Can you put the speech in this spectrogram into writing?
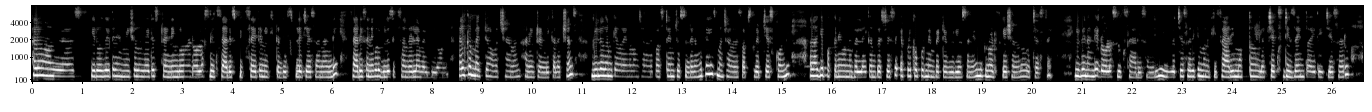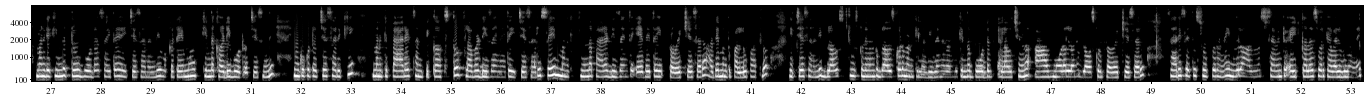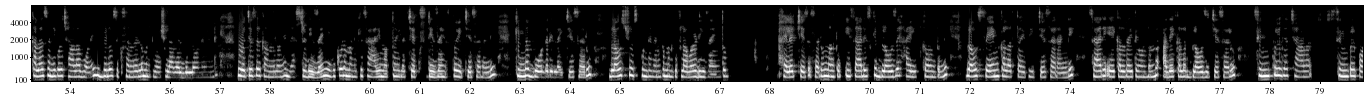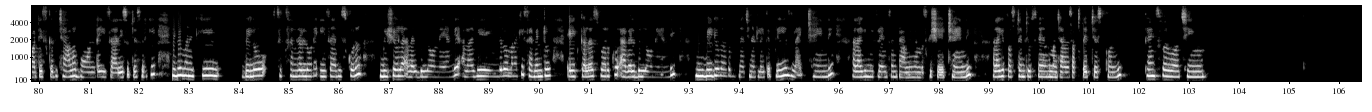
Hello viewers ఈ రోజు అయితే నేను మీషోలో లేటెస్ట్ ట్రెండింగ్లో ఉన్న డోలర్ సిల్క్ శారీస్ పిక్స్ అయితే మీకు ఇక్కడ డిస్ప్లే చేశానండి. శారీస్ అన్ని కూడా బిలో సిక్స్ హండ్రెడ్లో అవైలబుల్లో ఉన్నాయి. Welcome back to our channel honey trendy collections మీలో కనుక ఎవరైనా మన ఛానల్ ఫస్ట్ టైం చూస్తుంటే కనుక ప్లీజ్ మన ఛానల్ సబ్స్క్రైబ్ చేసుకోండి. అలాగే పక్కనే ఉన్న బెల్ ఐకాన్ ప్రెస్ చేస్తే ఎప్పటికప్పుడు నేను పెట్టే వీడియోస్ అనేవి మీకు నోటిఫికేషన్లో వచ్చేస్తాయి. ఇవేనండి డోలో సిల్క్ శారీస్ అండి. ఇవి వచ్చేసరికి మనకి శారీ మొత్తం ఇలా చెక్స్ డిజైన్తో అయితే ఇచ్చేసారు మనకి కింద టూ బోర్డర్స్ అయితే ఇచ్చేసారండి ఒకటేమో కింద కడీ బోర్డర్ వచ్చేసింది. ఇంకొకటి వచ్చేసరికి మనకి ప్యారెట్స్ అండ్ పికాక్స్తో ఫ్లవర్ డిజైన్ అయితే ఇచ్చేసారు సేమ్ మనకి కింద ప్యారెట్ డిజైన్తో ఏదైతే ప్రొవైడ్ చేశారో అదే మనకి పళ్ళు పార్ట్ ఇచ్చేసారండి బ్లౌజ్ చూసుకునే కనుక బ్లౌజ్ కూడా మనకి ఇలా డిజైన్ కింద బోర్డర్ ఎలా వచ్చిందో ఆ మోడల్లోనే బ్లౌజ్ కూడా ప్రొవైడ్ చేశారు. శారీస్ అయితే సూపర్ ఉన్నాయి. ఇందులో almost seven to eight colours వరకు అవైలబుల్ ఉన్నాయి. కలర్స్ అన్ని కూడా చాలా బాగున్నాయి. బిలో సిక్స్ హండ్రెడ్లో మనకి మీషోలో అవైలబుల్లో ఉన్నాయండి. ఇవి వచ్చేసరికి అందులోనే నెక్స్ట్ డిజైన్ ఇవి కూడా మనకి శారీ మొత్తం ఇలా చెక్స్ డిజైన్స్తో ఇచ్చేసారండి. కింద బోర్డర్ ఇలా ఇచ్చేసారు. బ్లౌజ్ చూసుకుంటే కనుక మనకి ఫ్లవర్ డిజైన్తో హైలైట్ చేసేసారు. మనకి ఈ శారీస్కి బ్లౌజే హైలైట్గా ఉంటుంది. బ్లౌజ్ సేమ్ కలర్తో అయితే ఇచ్చేసారండి. శారీ ఏ కలర్ అయితే ఉంటుందో అదే కలర్ బ్లౌజ్ ఇచ్చేసారు. సింపుల్గా చాలా సింపుల్ పార్టీస్ కదా చాలా బాగుంటాయి ఈ శారీస్ వచ్చేసరికి. ఇవి మనకి బిలో సిక్స్ హండ్రెడ్లోనే ఈ శారీస్ కూడా మీషోలో అవైలబుల్లో ఉన్నాయండి. అలాగే ఇందులో మనకి సెవెన్ టు ఎయిట్ కలర్స్ వరకు అవైలబుల్లో ఉన్నాయండి వీడియో కనుక మీకు నచ్చినట్లయితే ప్లీజ్ లైక్ చేయండి. అలాగే మీ ఫ్రెండ్స్ అండ్ ఫ్యామిలీ మెంబర్స్కి షేర్ చేయండి. అలాగే ఫస్ట్ టైం చూస్తే కనుక మన ఛానల్ సబ్స్క్రైబ్ చేసుకోండి. Thanks for watching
